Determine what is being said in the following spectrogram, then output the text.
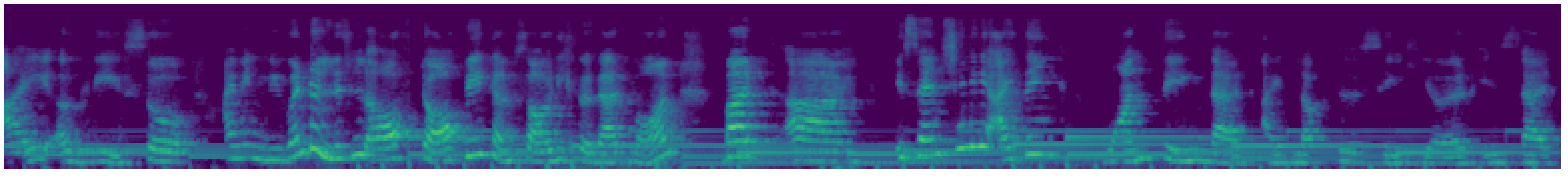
I agree. So, I mean, we went a little off topic. I'm sorry for that, mom. But um, essentially, I think one thing that I'd love to say here is that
